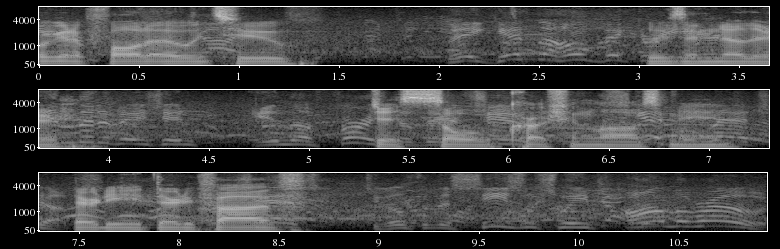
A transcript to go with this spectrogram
We're going to fall to for 0 the oh and 2. Giants. They get the home victory There's another in the division in the first Just soul crushing loss, man. 38 35. Chance To go for the season sweep on the road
